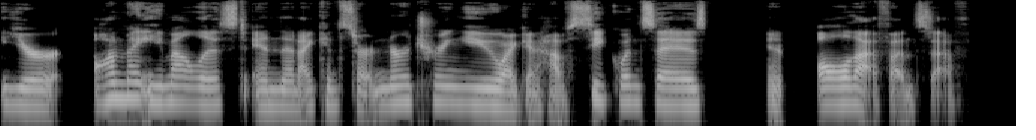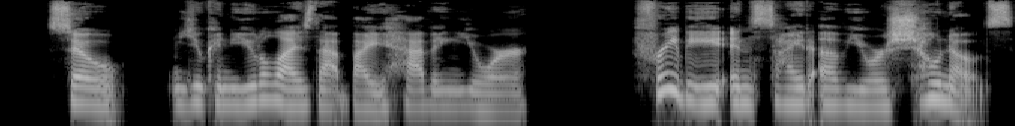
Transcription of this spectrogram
You're on my email list and then I can start nurturing you. I can have sequences and all that fun stuff. So you can utilize that by having your freebie inside of your show notes.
